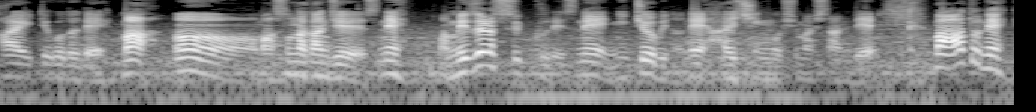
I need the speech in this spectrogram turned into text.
はい、ということで、まあ、うん、まあそんな感じでですね、まあ、珍しくですね、日曜日のね、配信をしましたんで、まああとね、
